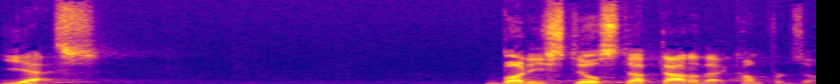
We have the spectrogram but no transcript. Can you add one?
Yes. But he still stepped out of that comfort zone.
